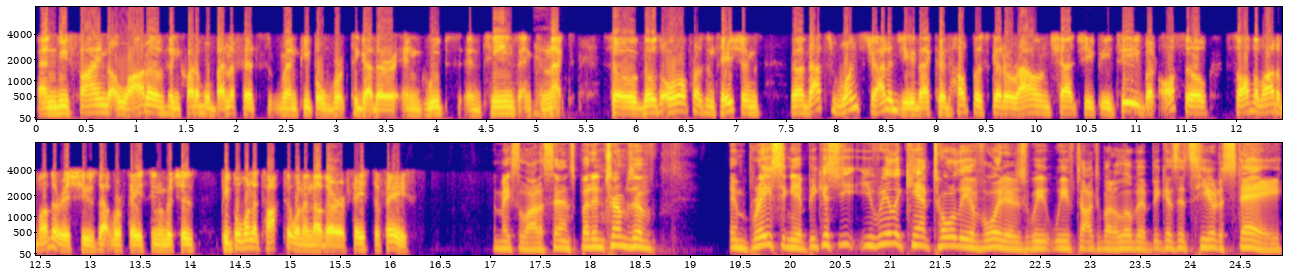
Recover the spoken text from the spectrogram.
And we find a lot of incredible benefits when people work together in groups, and teams, and connect. So those oral presentations, uh, that's one strategy that could help us get around ChatGPT, but also solve a lot of other issues that we're facing, which is people want to talk to one another face to face. It makes a lot of sense. But in terms of embracing it, because you, you really can't totally avoid it, as we we've talked about a little bit, because it's here to stay,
